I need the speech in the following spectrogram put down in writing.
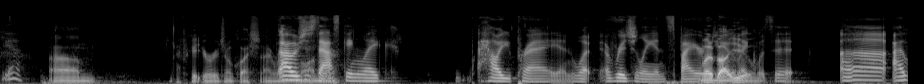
Yeah. um, I forget your original question. I, I was just asking like how you pray and what originally inspired What about you. you? Like was it uh, I,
